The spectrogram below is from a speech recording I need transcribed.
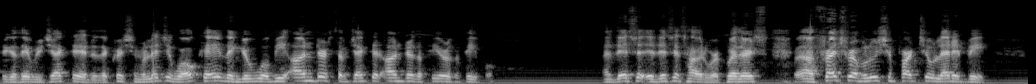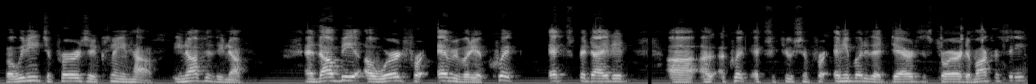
because they rejected the Christian religion. Well, okay, then you will be under subjected under the fear of the people. And this is this is how it works. Whether it's uh, French Revolution Part Two, let it be. But we need to purge and clean house. Enough is enough, and that'll be a word for everybody. A quick, expedited, uh, a, a quick execution for anybody that dares destroy our democracy.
